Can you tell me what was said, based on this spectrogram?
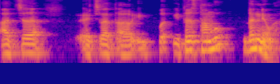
आजच्या याच्यात इथंच थांबू. धन्यवाद.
